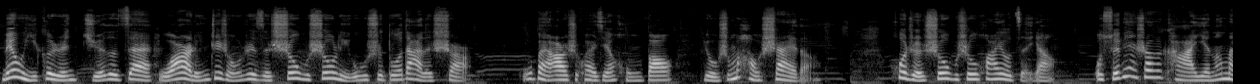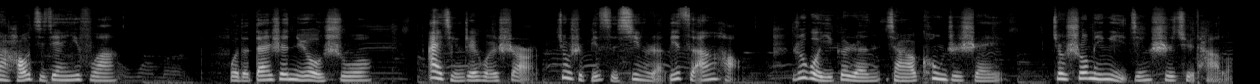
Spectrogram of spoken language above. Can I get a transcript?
没有一个人觉得在五二零这种日子收不收礼物是多大的事儿。五百二十块钱红包有什么好晒的？或者收不收花又怎样？我随便刷个卡也能买好几件衣服啊。我的单身女友说：“爱情这回事儿就是彼此信任，彼此安好。如果一个人想要控制谁，就说明已经失去他了。”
